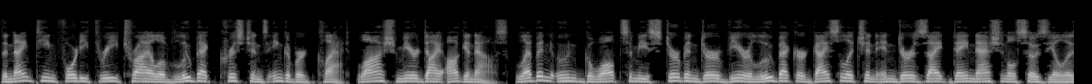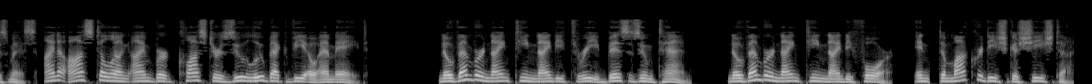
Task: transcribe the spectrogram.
the 1943 trial of Lübeck Christians Ingeborg Klatt, Lösch mir die Augen aus, Leben und Gewaltsames Sterben der vier Lübecker Geistlichen in der Zeit des Nationalsozialismus, eine Ausstellung im Kloster zu Lübeck vom 8. November 1993 bis zum 10. November 1994. In Demokratische Geschichte,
